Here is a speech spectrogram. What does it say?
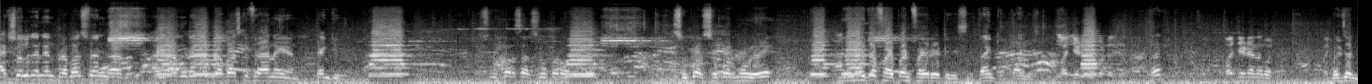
యాక్చువల్గా నేను ప్రభాస్ ఫ్యాన్ కాదు. అయినా కూడా నేను ప్రభాస్కి ఫ్యాన్ అయ్యాను. Thank you super sir super super super movie. నేనైతే ఫైవ్ పాయింట్ ఫైవ్ రేటింగ్ ఇస్తాను thank you thank you sir budget ఎంత కొట్టదు budget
